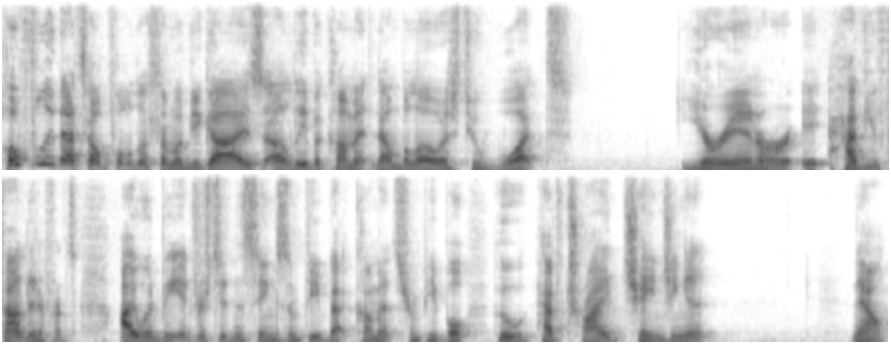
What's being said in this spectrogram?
Hopefully that's helpful to some of you guys. Uh, leave a comment down below as to what you're in or it, have you found a difference? I would be interested in seeing some feedback comments from people who have tried changing it. Now,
